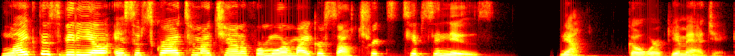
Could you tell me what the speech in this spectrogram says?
like this video and subscribe to my channel for more Microsoft tricks, tips, and news. Now, go work your magic.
